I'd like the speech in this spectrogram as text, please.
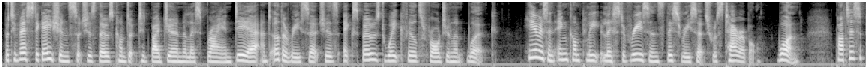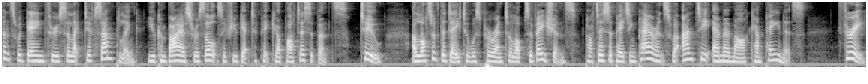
But investigations such as those conducted by journalist Brian Deer and other researchers exposed Wakefield's fraudulent work. Here is an incomplete list of reasons this research was terrible. 1. Participants were gained through selective sampling. You can bias results if you get to pick your participants. 2. A lot of the data was parental observations. Participating parents were anti MMR campaigners. 3.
